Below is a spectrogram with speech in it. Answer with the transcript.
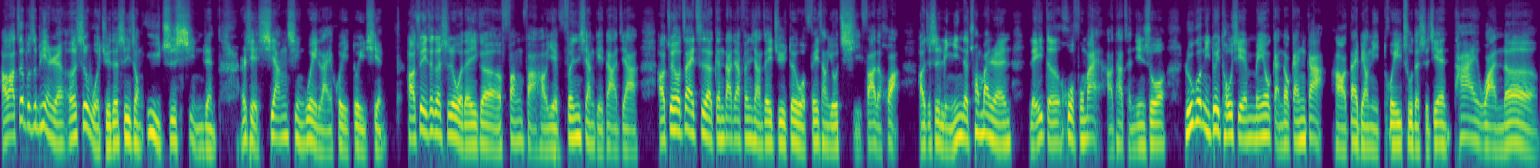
好吧，这不是骗人，而是我觉得是一种预知信任，而且相信未来会兑现。好，所以这个是我的一个方法，好，也分享给大家。好，最后再次的跟大家分享这一句对我非常有启发的话。好，就是领英的创办人雷德霍夫曼，好，他曾经说，如果你对头衔没有感到尴尬，好，代表你推出的时间太晚了。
